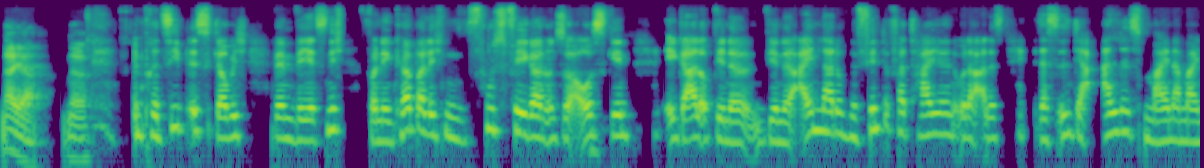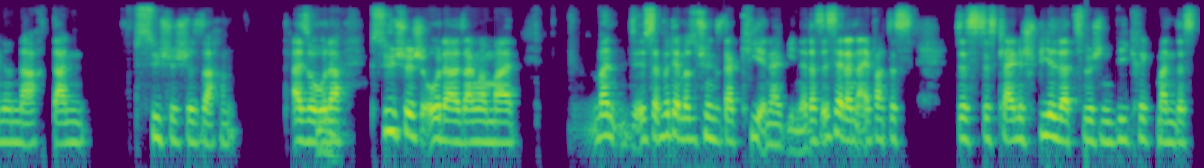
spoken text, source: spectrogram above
naja. Ne. Im Prinzip ist, glaube ich, wenn wir jetzt nicht von den körperlichen Fußfegern und so ausgehen, egal ob wir eine, wir eine Einladung, eine Finte verteilen oder alles, das sind ja alles meiner Meinung nach dann psychische Sachen. Also mhm. oder psychisch oder sagen wir mal, man, es wird ja immer so schön gesagt, Key-Energie. Ne? Das ist ja dann einfach das, das, das kleine Spiel dazwischen. Wie kriegt man das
